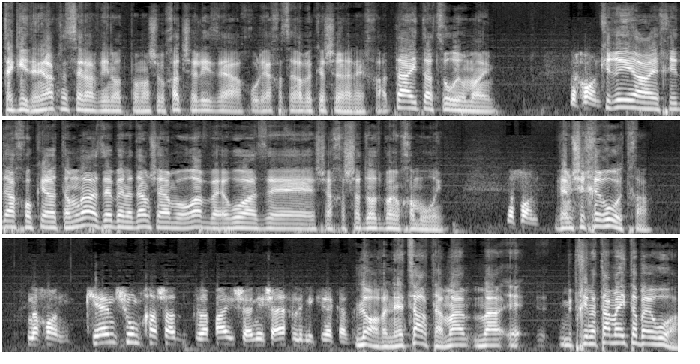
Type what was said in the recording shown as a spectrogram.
תגיד, אני רק מנסה להבין עוד פעם משהו אחד שלי, זה החוליה החסרה בקשר אליך. אתה היית עצור יומיים. נכון. קרי, היחידה החוקרת אמרה, זה בן אדם שהיה מעורב באירוע הזה שהחשדות בו הם חמורים. נכון, והם שחררו אותך. נכון. כי אין שום חשד כלפיי שאני שייך למקרה כזה. לא, אבל נעצרת, מה, מה, אה, מבחינתם היית באירוע.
